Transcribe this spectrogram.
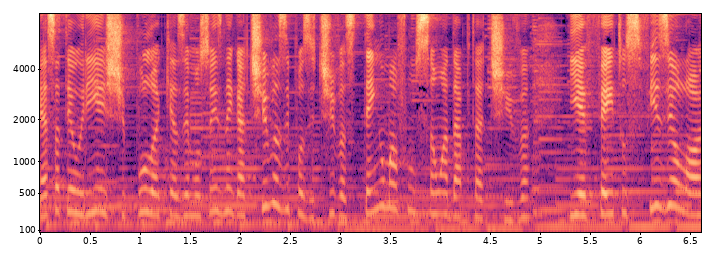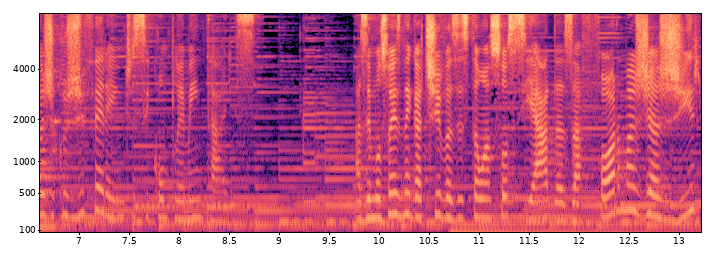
essa teoria estipula que as emoções negativas e positivas têm uma função adaptativa e efeitos fisiológicos diferentes e complementares. As emoções negativas estão associadas a formas de agir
